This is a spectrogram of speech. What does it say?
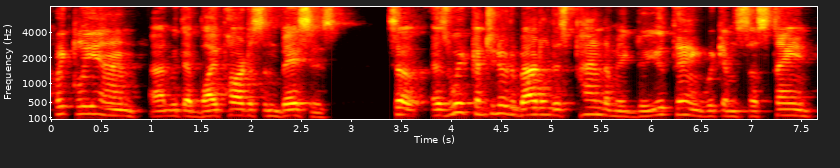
quickly and, and with a bipartisan basis. So, as we continue to battle this pandemic, do you think we can sustain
